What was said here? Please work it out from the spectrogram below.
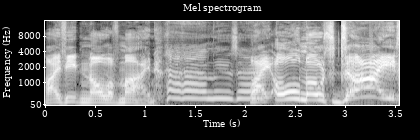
I've eaten all of mine. Loser. I almost died!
